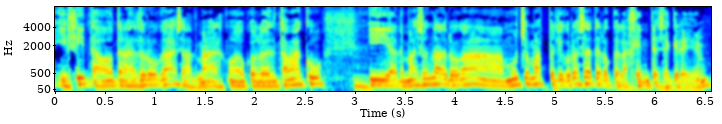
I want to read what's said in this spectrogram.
incita a otras drogas, además con, lo del tabaco, y además es una droga mucho más peligrosa de lo que la gente se cree. ¿eh?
